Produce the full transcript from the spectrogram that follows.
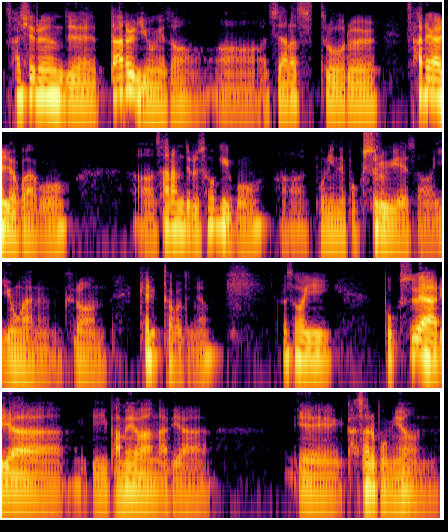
사실은 이제 딸을 이용해서 어 자라스트로를 살해하려고 하고 어, 사람들을 속이고 어, 본인의 복수를 위해서 이용하는 그런 캐릭터거든요. 그래서 이 복수의 아리아, 이 밤의 여왕 아리아의 가사를 보면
